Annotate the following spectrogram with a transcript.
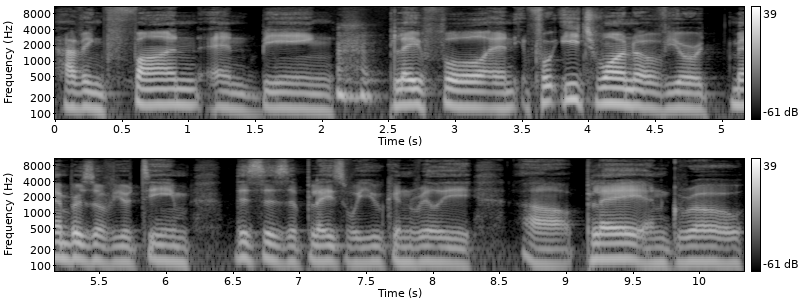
having fun and being playful, and for each one of your members of your team, this is a place where you can really uh, play and grow.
